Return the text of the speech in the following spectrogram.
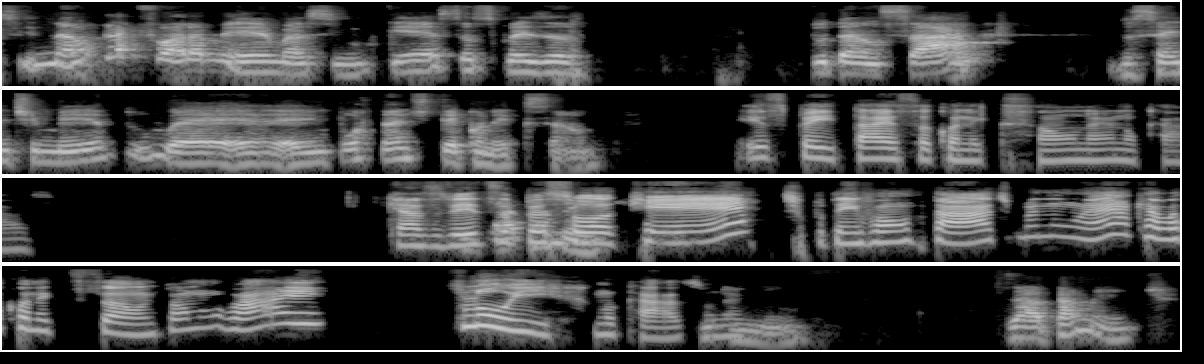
Se não, cai fora mesmo, assim, porque essas coisas do dançar, do sentimento, é, é importante ter conexão. Respeitar essa conexão, né, no caso. Que às vezes Exatamente. a pessoa quer, tipo, tem vontade, mas não é aquela conexão. Então não vai fluir, no caso, né? Uhum. Exatamente.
